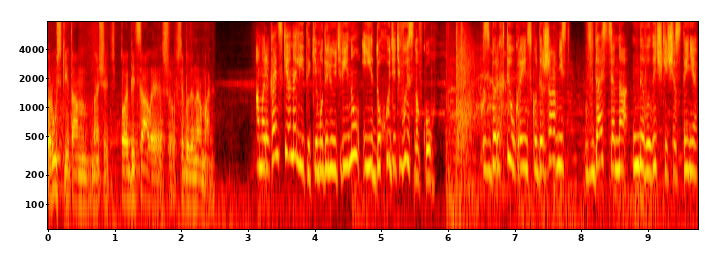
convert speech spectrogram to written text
Руські там, значить, пообіцяли, що все буде нормально. Американські аналітики моделюють війну і доходять висновку: зберегти українську державність вдасться на невеличкій частині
